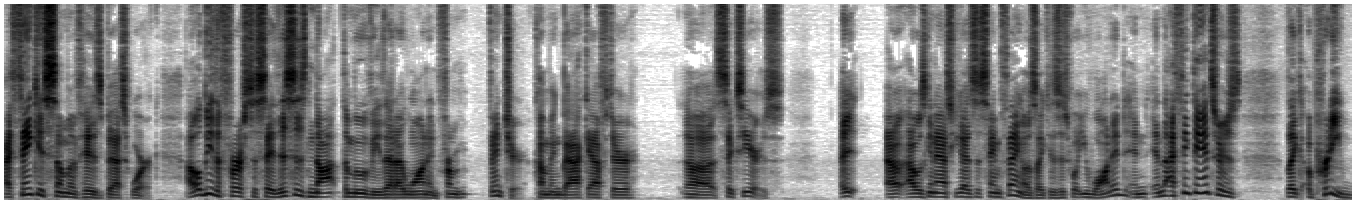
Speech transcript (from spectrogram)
I think is some of his best work. I will be the first to say this is not the movie that I wanted from Fincher coming back after uh, six years. I, I, I was going to ask you guys the same thing. I was like, is this what you wanted? And and I think the answer is like a pretty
